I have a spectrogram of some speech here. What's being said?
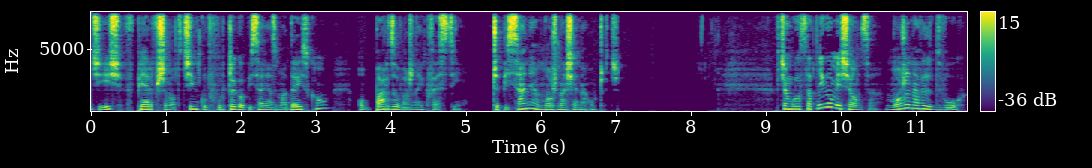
Dziś, w pierwszym odcinku twórczego pisania z Madejską, o bardzo ważnej kwestii: czy pisania można się nauczyć? W ciągu ostatniego miesiąca, może nawet dwóch,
